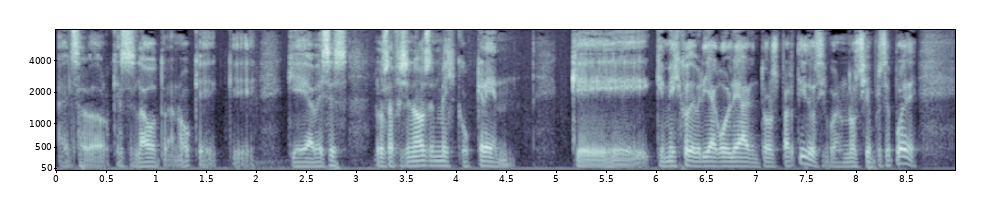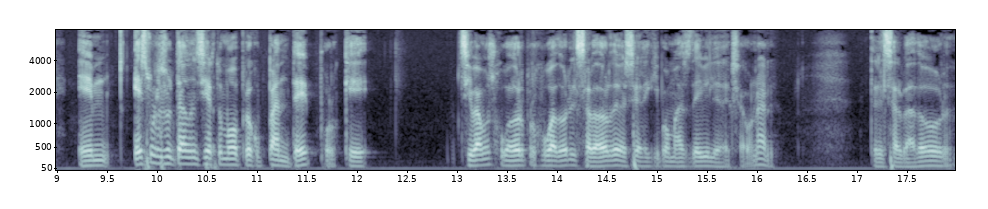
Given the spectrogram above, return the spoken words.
a El Salvador, que esa es la otra, ¿no? Que, que, a veces los aficionados en México creen que, México debería golear en todos los partidos y bueno, no siempre se puede. Em, es un resultado en cierto modo preocupante porque si vamos jugador por jugador, El Salvador debe ser el equipo más débil del hexagonal. Entre El Salvador,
